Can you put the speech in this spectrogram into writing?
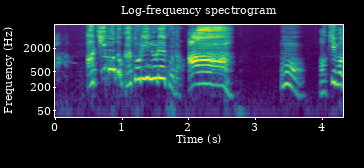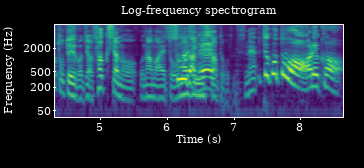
あ秋元カトリーヌ玲子だ。あうん。あ秋元といえばじゃあ作者のお名前と同じにしたってことですね。ってことはあれか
